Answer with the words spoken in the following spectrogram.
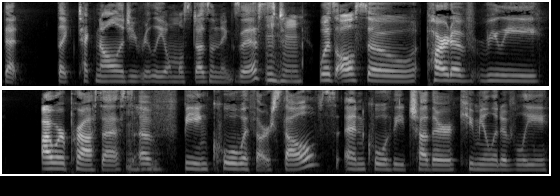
that like technology really almost doesn't exist Mhm. was also part of really our process Mhm. of being cool with ourselves and cool with each other cumulatively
